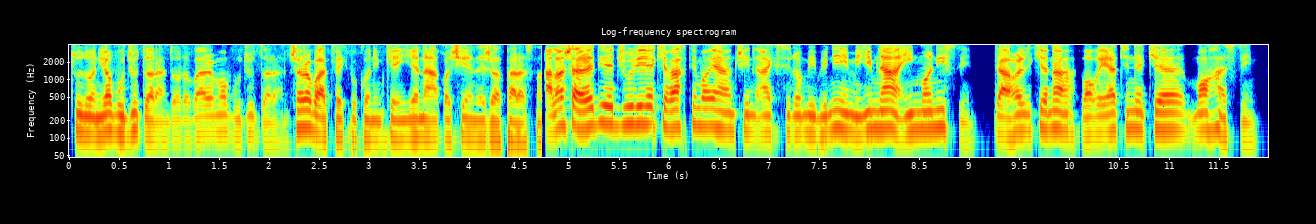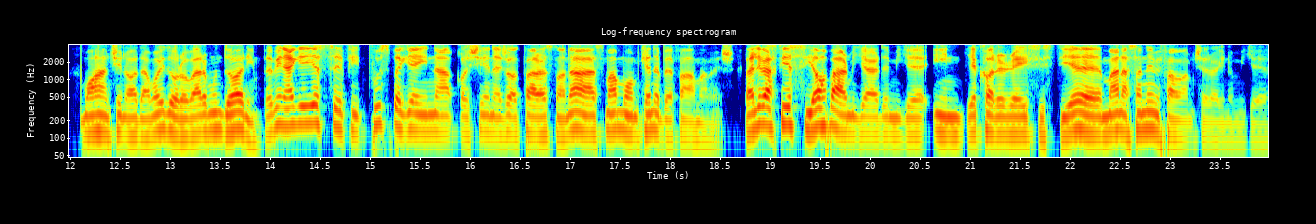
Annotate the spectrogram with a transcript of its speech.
تو دنیا وجود دارن دور ما وجود دارن. چرا باید فکر بکنیم که این یه نقاشی نجات پرستان الان شرایط جوریه که وقتی ما یه همچین عکسی رو می‌بینیم میگیم نه این ما نیستیم. در حالی که نه واقعیت اینه که ما هستیم. ما همچین آدمای دورورمون داریم. ببین اگه یه سفید پوست بگه این نقاشی نجات پرستانه است من ممکنه بفهممش. ولی وقتی یه سیاه برمیگرده میگه این یه کار ریسیستیه من اصلا نمی‌فهمم چرا اینو میگه.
